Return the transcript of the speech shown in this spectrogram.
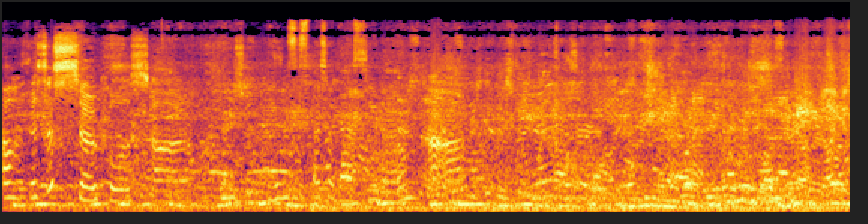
Oh, this is so cool. A special guest, you know. Uh-uh.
